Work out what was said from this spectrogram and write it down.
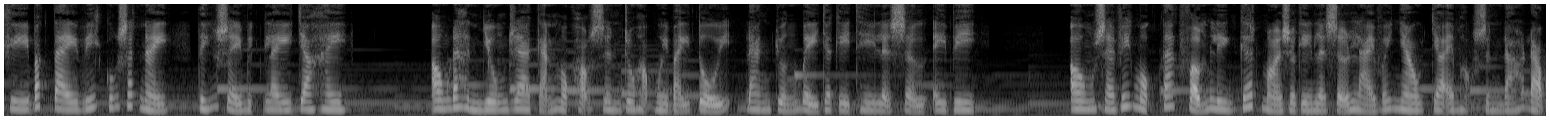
Khi bắt tay viết cuốn sách này, tiến sĩ Midley cho hay Ông đã hình dung ra cảnh một học sinh trung học 17 tuổi đang chuẩn bị cho kỳ thi lịch sử AP. Ông sẽ viết một tác phẩm liên kết mọi sự kiện lịch sử lại với nhau cho em học sinh đó đọc.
